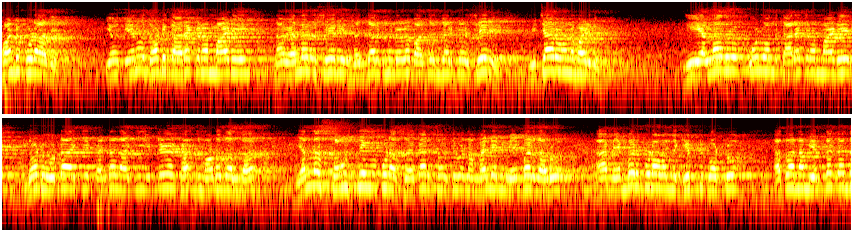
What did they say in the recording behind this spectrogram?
ಫಂಡ್ ಕೂಡ ಅದೇ ಇವತ್ತೇನೋ ದೊಡ್ಡ ಕಾರ್ಯಕ್ರಮ ಮಾಡಿ ನಾವೆಲ್ಲರೂ ಸೇರಿ ಸಂಚಾರಕ ಮಂಡಳಿ ಬಾಲಚಂದ್ರ ಸೇರಿ ವಿಚಾರವನ್ನು ಮಾಡಿದ್ವಿ. ಈ ಎಲ್ಲಾದರೂ ಕೂಡ ಒಂದು ಕಾರ್ಯಕ್ರಮ ಮಾಡಿ, ದೊಡ್ಡ ಊಟ ಹಾಕಿ, ಪೆಂಡಲ್ ಹಾಕಿ, ಇಟ್ಟಿಗೆ ಖರ್ಚು ಮಾಡೋದಲ್ಲ ಎಲ್ಲ ಸಂಸ್ಥೆಗೂ ಕೂಡ, ಸಹಕಾರಿ ಸಂಸ್ಥೆಗಳು ನಮ್ಮಲ್ಲಿ ಮೆಂಬರ್ದವರು ಆ ಮೆಂಬರ್ ಕೂಡ ಒಂದು ಗಿಫ್ಟ್ ಕೊಟ್ಟು, ಅಥವಾ ನಮ್ಮ ಇರ್ತಕ್ಕಂಥ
